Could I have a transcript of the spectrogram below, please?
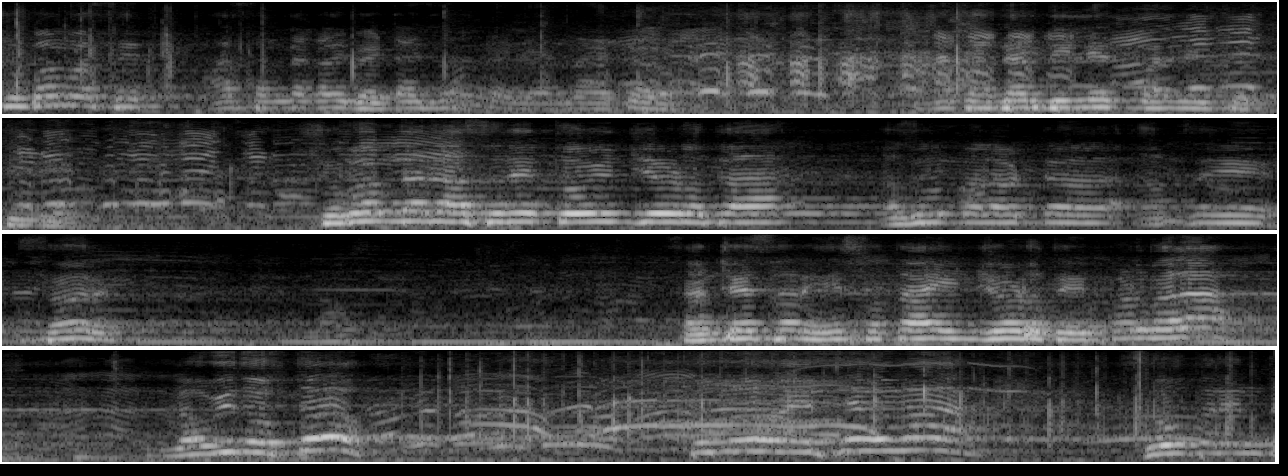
शुभम असेल. आज संध्याकाळी भेटायचं. यांना दिलेत शुभम दादा असू दे तो इंजुअर्ड होता. अजून मला वाटतं आमचे सर संजय सर हे स्वतः इंजर्ड होते. पण मला लवी दोस्तो जोपर्यंत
